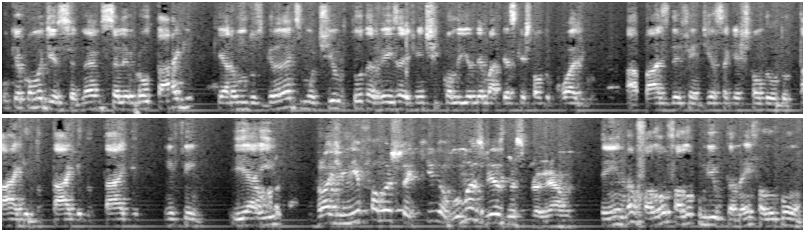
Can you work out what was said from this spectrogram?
porque, como eu disse, né, celebrou o TAG, que era um dos grandes motivos, toda vez a gente, quando ia debater essa questão do código, a base defendia essa questão do, do TAG, do TAG, do TAG, enfim. E aí. Vladimir falou isso aqui algumas vezes nesse programa. Sim, não, falou, falou comigo também, falou com,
